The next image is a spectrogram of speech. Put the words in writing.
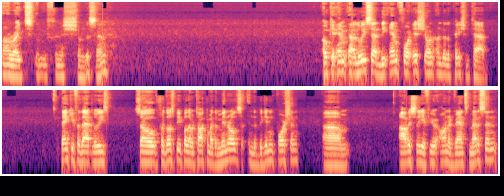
All right, let me finish on this end. Okay, M, uh, Luis said the M4 is shown under the patient tab. Thank you for that, Luis. So for those people that were talking about the minerals in the beginning portion, um, obviously if you're on advanced medicine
